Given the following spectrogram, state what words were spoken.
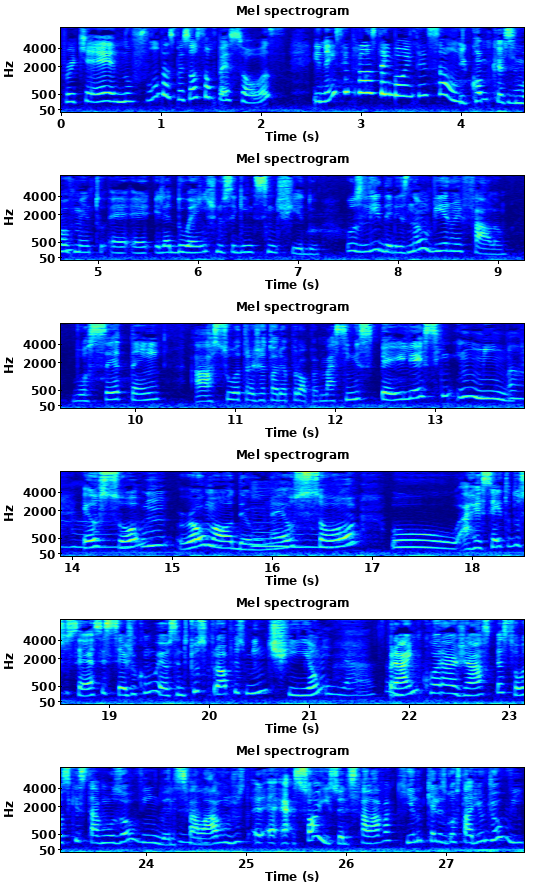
Porque, no fundo, as pessoas são pessoas e nem sempre elas têm boa intenção. E como que esse movimento é, é- ele é doente no seguinte sentido? Os líderes não viram e falam: você tem a sua trajetória própria, mas sim espelha-se em mim. Aham. Eu sou um role model, né? Uhum. Eu sou o, a receita do sucesso e seja como eu. Sendo que os próprios mentiam. Pra encorajar as pessoas que estavam os ouvindo. Eles falavam just... é, é- é só isso, eles falavam aquilo que eles gostariam de ouvir.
